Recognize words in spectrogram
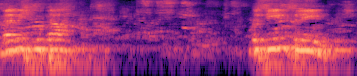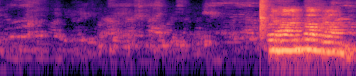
مہوش بوٹا وسیم سلیم۔ فرحان کامران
